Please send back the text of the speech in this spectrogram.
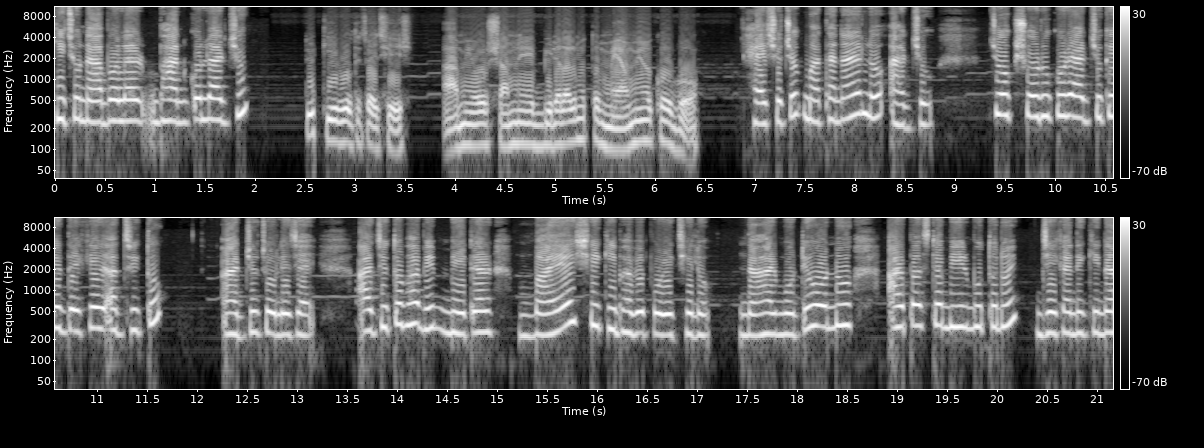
কিছু না বলার ভান করল আর্য তুই কি বলতে চাইছিস? আমি ওর সামনে বিড়ালের মতো ম্যাও ম্যাও করব। হ্যাঁ সূচক মাথা নাড়ালো আর্য চোখ সরু করে আর্যকে দেখে আদৃত আর্য চলে যায়। আর্যিত ভাবে মেয়েটার মায়ায় সে কীভাবে পড়েছিল। নাহার মোটেও অন্য আর পাঁচটা মেয়ের মতো নয়, যেখানে কিনা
